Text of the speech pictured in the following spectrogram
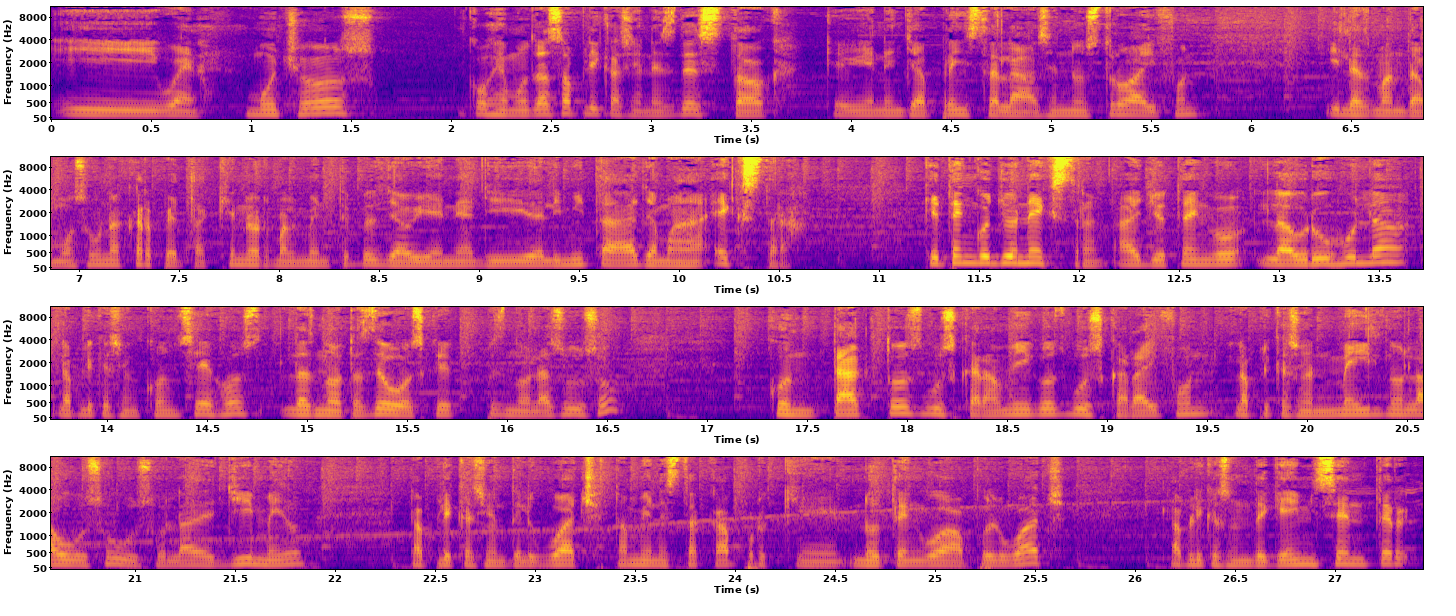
Y bueno, muchos cogemos las aplicaciones de stock que vienen ya preinstaladas en nuestro iPhone y las mandamos a una carpeta que normalmente pues ya viene allí delimitada llamada extra. ¿Qué tengo yo en extra? Ahí yo tengo la brújula, la aplicación consejos, las notas de voz que pues no las uso, contactos, buscar amigos, buscar iPhone, la aplicación mail no la uso, uso la de Gmail, la aplicación del Watch también está acá porque no tengo Apple Watch, la aplicación de Game Center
